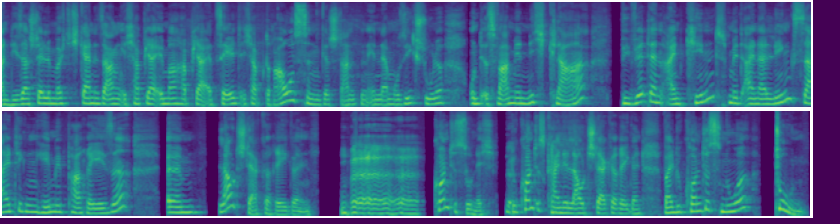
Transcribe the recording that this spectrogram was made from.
An dieser Stelle möchte ich gerne sagen, ich habe ja immer, habe ja erzählt, ich habe draußen gestanden in der Musikschule und es war mir nicht klar, wie wird denn ein Kind mit einer linksseitigen Hemiparese ähm, Lautstärke regeln? Konntest du nicht. Du konntest keine Lautstärke regeln, weil du konntest nur tun.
